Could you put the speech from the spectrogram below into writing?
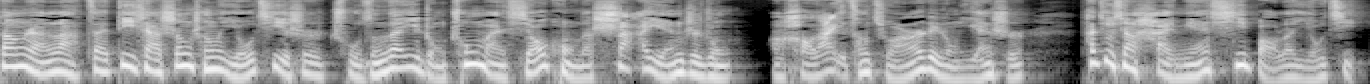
当然了，在地下生成的油气是储存在一种充满小孔的砂岩之中啊，好大一层全儿这种岩石，它就像海绵吸饱了油气。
